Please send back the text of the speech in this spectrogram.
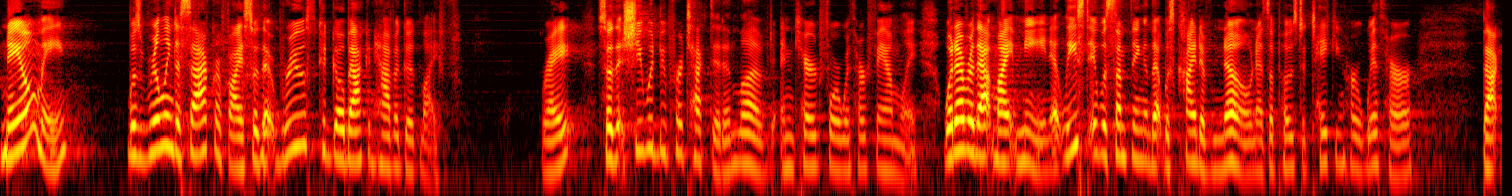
Naomi was willing to sacrifice so that Ruth could go back and have a good life, right? So that she would be protected and loved and cared for with her family, whatever that might mean. At least it was something that was kind of known as opposed to taking her with her back,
